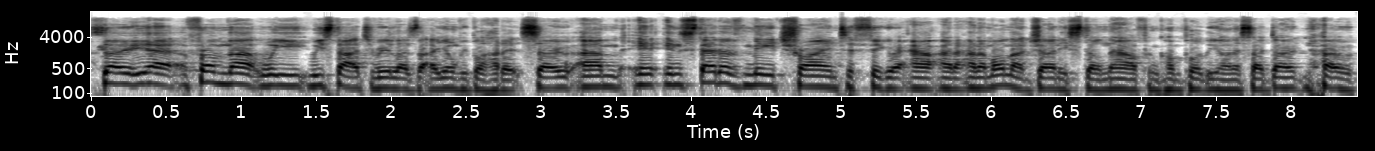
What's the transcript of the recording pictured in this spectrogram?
so yeah, from that we we started to realize that our young people had it. So um, i instead of me trying to figure it out, and, and I'm on that journey still now, if I'm completely honest, I don't know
